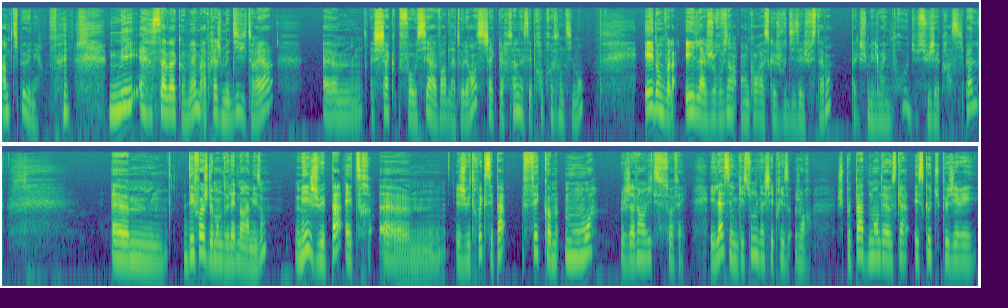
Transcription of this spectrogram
un petit peu vénère. Mais ça va quand même. Après, je me dis, Victoria, euh, chaque faut aussi avoir de la tolérance. Chaque personne a ses propres sentiments. Et donc voilà. Et là, je reviens encore à ce que je vous disais juste avant, pas que je m'éloigne trop du sujet principal. Euh, des fois, je demande de l'aide dans la maison, mais je vais pas être. Euh, je vais trouver que c'est pas fait comme moi j'avais envie que ce soit fait. Et là, c'est une question de lâcher prise. Genre, je peux pas demander à Oscar est-ce que tu peux gérer,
